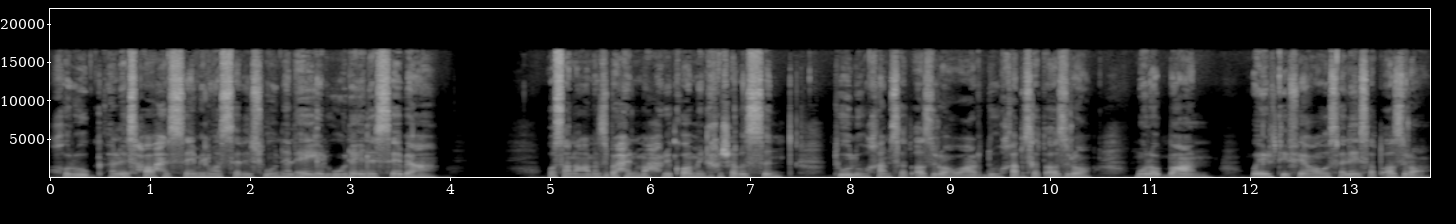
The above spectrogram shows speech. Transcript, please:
خروج الإصحاح الثامن والثلاثون الآية الأولى إلى السابعة. وصنع مسبح المحرقة من خشب الصنت طوله خمسة أذرع وعرضه خمسة أذرع مربعا وارتفاعه ثلاثة أذرع.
